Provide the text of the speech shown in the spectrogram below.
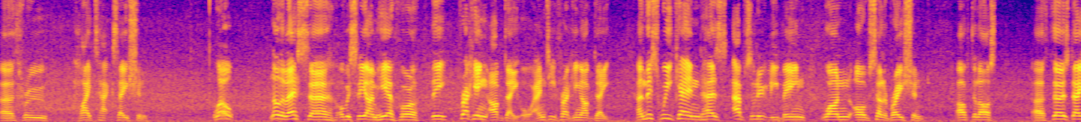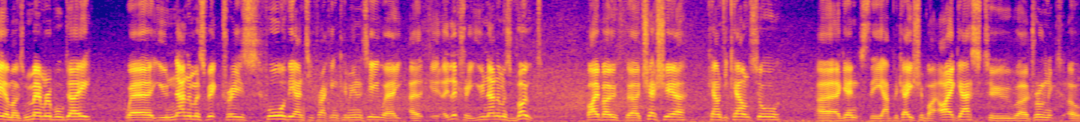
uh, through high taxation. Well, nonetheless, uh, obviously I'm here for the fracking update or anti-fracking update. And this weekend has absolutely been one of celebration. After last uh, Thursday, a most memorable day, where unanimous victories for the anti-fracking community, where uh, literally unanimous vote by both uh, Cheshire County Council uh, against the application by iGas to uh, drill uh,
